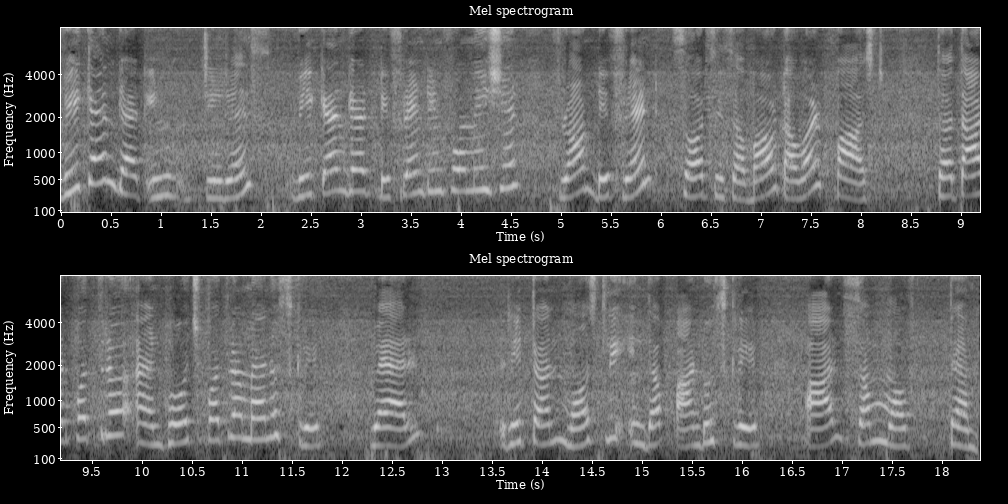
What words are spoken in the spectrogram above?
we can get in children's we can get different information from different sources about our past. The Tadpatra and Bhojpatra manuscript were written mostly in the Pandu script are some of them.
